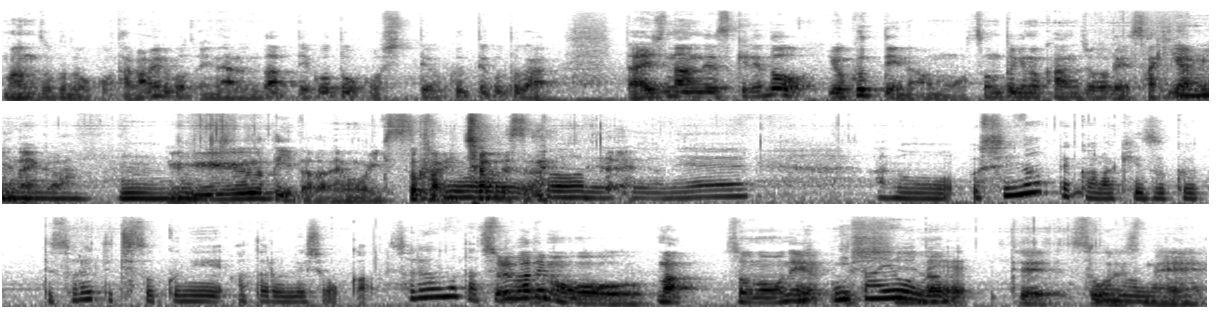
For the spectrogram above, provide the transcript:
満足度をこう高めることになるんだっていうことをこう知っておくってことが大事なんですけれど欲っていうのはもうその時の感情で先が見えないから、うん、ゆゆゆって言ったらねもう行きつとかに行っちゃうんですよね。そうですよね。あの失ってから気づくってそれって知足に当たるんでしょうか？それはまたそれはでもまあそのね似たようで。そうですね。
